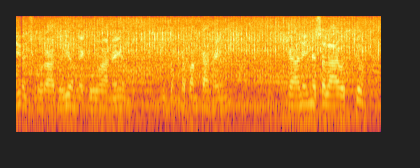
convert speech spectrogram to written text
ayun sigurado yun may kuha na yun. Yung bangka-bangka na yun. Galing na sa laot yun oh.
